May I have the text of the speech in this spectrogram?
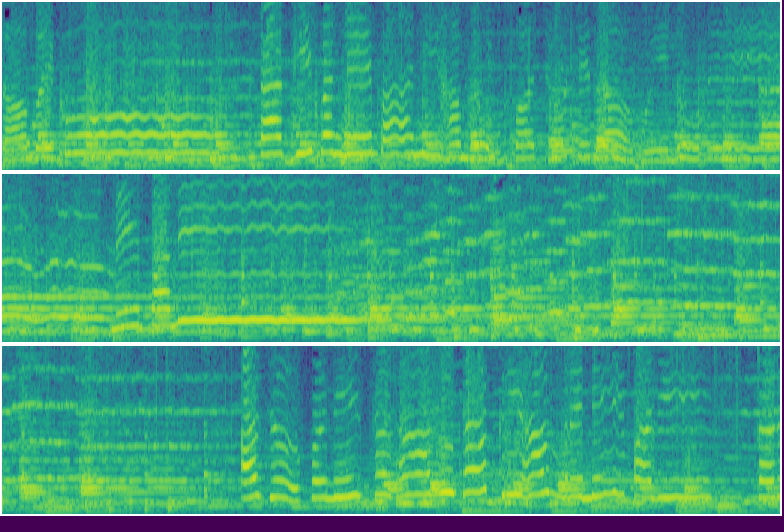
सबैको साथी बन्ने बानी हाम्रो पछोटे त होइनौ नेपाली आज पनि झाँक्री हाम्रै नेपाली। तर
